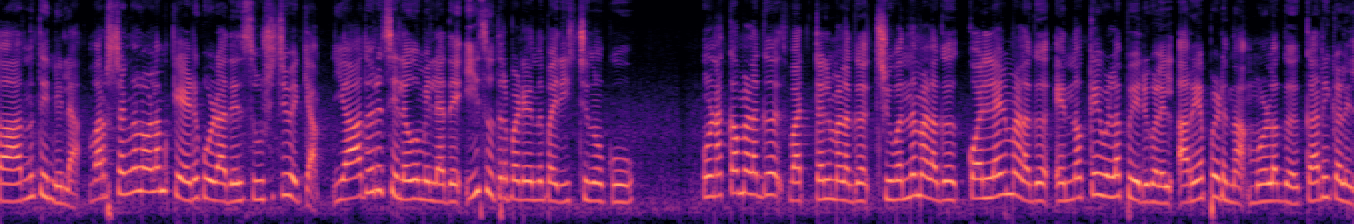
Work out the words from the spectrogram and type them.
കാർന്നു തിന്നില്ല. വർഷങ്ങളോളം കേടുകൂടാതെ സൂക്ഷിച്ചു വെക്കാം. യാതൊരു ചിലവുമില്ലാതെ ഈ സൂത്രപ്പണി ഒന്ന് പരീക്ഷിച്ചു നോക്കൂ. ഉണക്കമുളക് വറ്റൽമുളക് ചുവന്ന മുളക് കൊല്ലൻ മുളക് എന്നൊക്കെയുള്ള പേരുകളിൽ അറിയപ്പെടുന്ന മുളക് കറികളിൽ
